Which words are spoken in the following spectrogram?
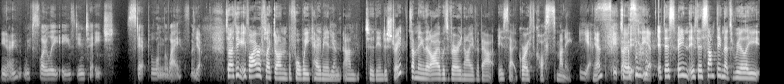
you know, we've slowly eased into each step along the way. So, Yeah. So I think if I reflect on before we came in Yep. um, to the industry, something that I was very naive about is that growth costs money. Yes, Yeah. it so yeah, if there's been if there's something that's really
